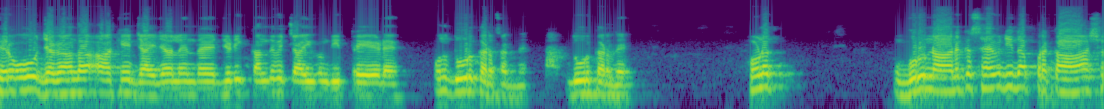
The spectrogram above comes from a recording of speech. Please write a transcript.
ਫਿਰ ਉਹ ਜਗ੍ਹਾ ਦਾ ਆ ਕੇ ਜਾਇਜ਼ਾ ਲੈਂਦਾ ਹੈ, ਜਿਹੜੀ ਕੰਧ ਵਿੱਚ ਆਈ ਹੁੰਦੀ ਤਰੇੜ ਹੈ, ਉਹਨੂੰ ਦੂਰ ਕਰ ਸਕਦਾ, ਦੂਰ ਕਰਦੇ ਹੁਣ ਗੁਰੂ ਨਾਨਕ ਸਾਹਿਬ ਜੀ ਦਾ ਪ੍ਰਕਾਸ਼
